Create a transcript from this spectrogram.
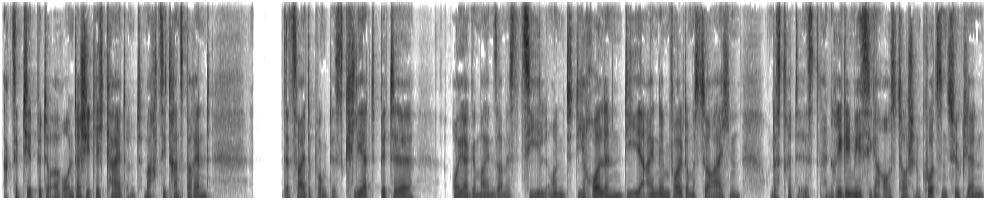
akzeptiert bitte eure Unterschiedlichkeit und macht sie transparent. Der zweite Punkt ist, klärt bitte euer gemeinsames Ziel und die Rollen, die ihr einnehmen wollt, um es zu erreichen. Und das dritte ist ein regelmäßiger Austausch in kurzen Zyklen,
